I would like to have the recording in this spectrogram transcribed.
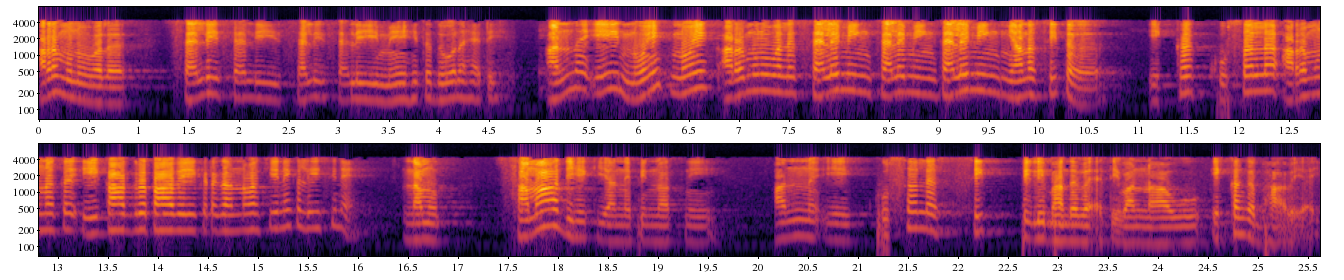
අරමුණු වල සැලි සැලි සැලි සැලි මේ හිත දුවන හැටි අන්න ඒ නොඑක් නොඑක් අරමුණු වල සැලෙමින් සැලෙමින් සැලෙමින් යන සිත එක කුසල අරමුණක ඒකාග්‍රතාවයකට ගන්නවා කියන එක ලේසි නෑ. නමුත් සමාධිය කියන්නේ පින්වත්නි අන්න ඒ කුසල සිත් පිළිබඳව ඇතිවන්නා වූ එකඟ භාවයයි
